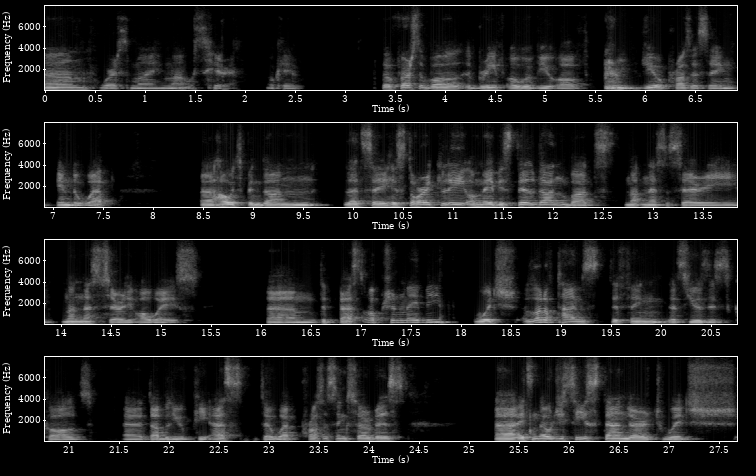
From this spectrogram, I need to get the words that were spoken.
um, where's my mouse here? Okay. So first of all, a brief overview of geoprocessing in the web, uh, how it's been done, let's say historically, or maybe still done, but not necessarily, not necessarily always um, the best option, maybe. Which a lot of times the thing that's used is called WPS, the Web Processing Service. Uh, it's an OGC standard, which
